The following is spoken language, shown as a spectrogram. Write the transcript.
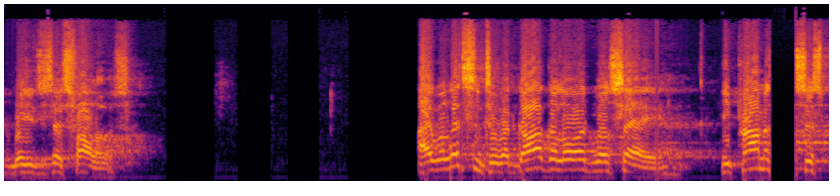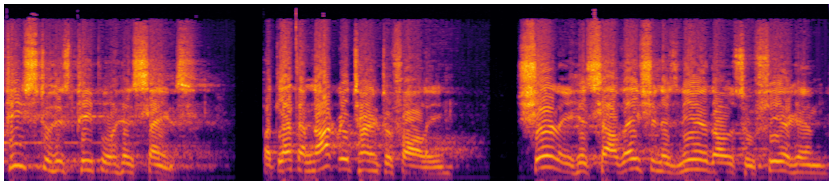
reads as follows I will listen to what God the Lord will say. He promised promises peace to his people, his saints. But let them not return to folly. Surely his salvation is near those who fear him,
